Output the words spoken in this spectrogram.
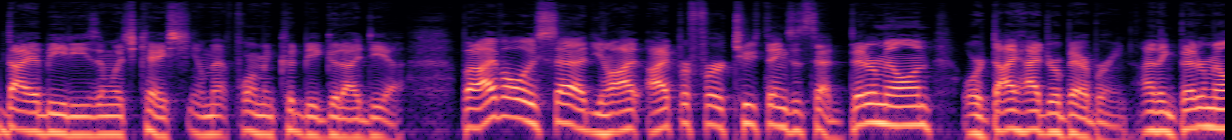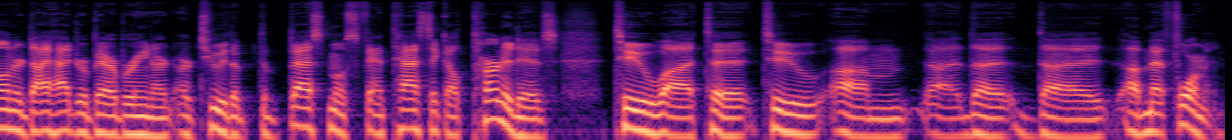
diabetes, in which case, you know, metformin could be a good idea. But I've always said, you know, I, I prefer two things instead bitter melon or dihydroberberine. I think bitter melon or dihydroberberine are, are two of the, the best, most fantastic alternatives to uh, to to um, uh, the the uh, metformin.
